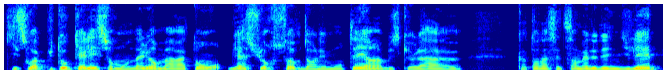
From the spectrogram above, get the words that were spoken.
qui soit plutôt calée sur mon allure marathon, bien sûr, sauf dans les montées, hein, puisque là, quand on a 700 mètres de dénivelé,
